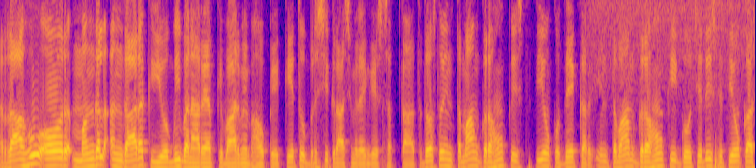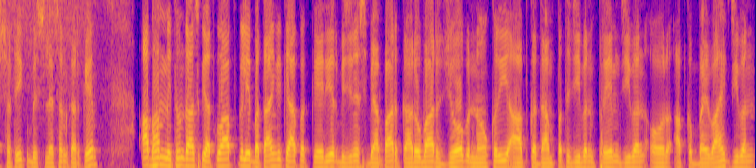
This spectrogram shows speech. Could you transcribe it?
राहु और मंगल अंगारक योग भी बना रहे हैं आपके बारे में भाव पे। केतु वृश्चिक राशि में रहेंगे इस सप्ताह। तो दोस्तों, इन तमाम ग्रहों की स्थितियों को देखकर, इन तमाम ग्रहों की गोचरी स्थितियों का सटीक विश्लेषण करके अब हम मिथुन राशि की आपको आपके लिए बताएँगे कि आपका करियर बिज़नेस व्यापार, कारोबार जॉब नौकरी, आपका दाम्पत्य जीवन, प्रेम जीवन और आपका वैवाहिक जीवन,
